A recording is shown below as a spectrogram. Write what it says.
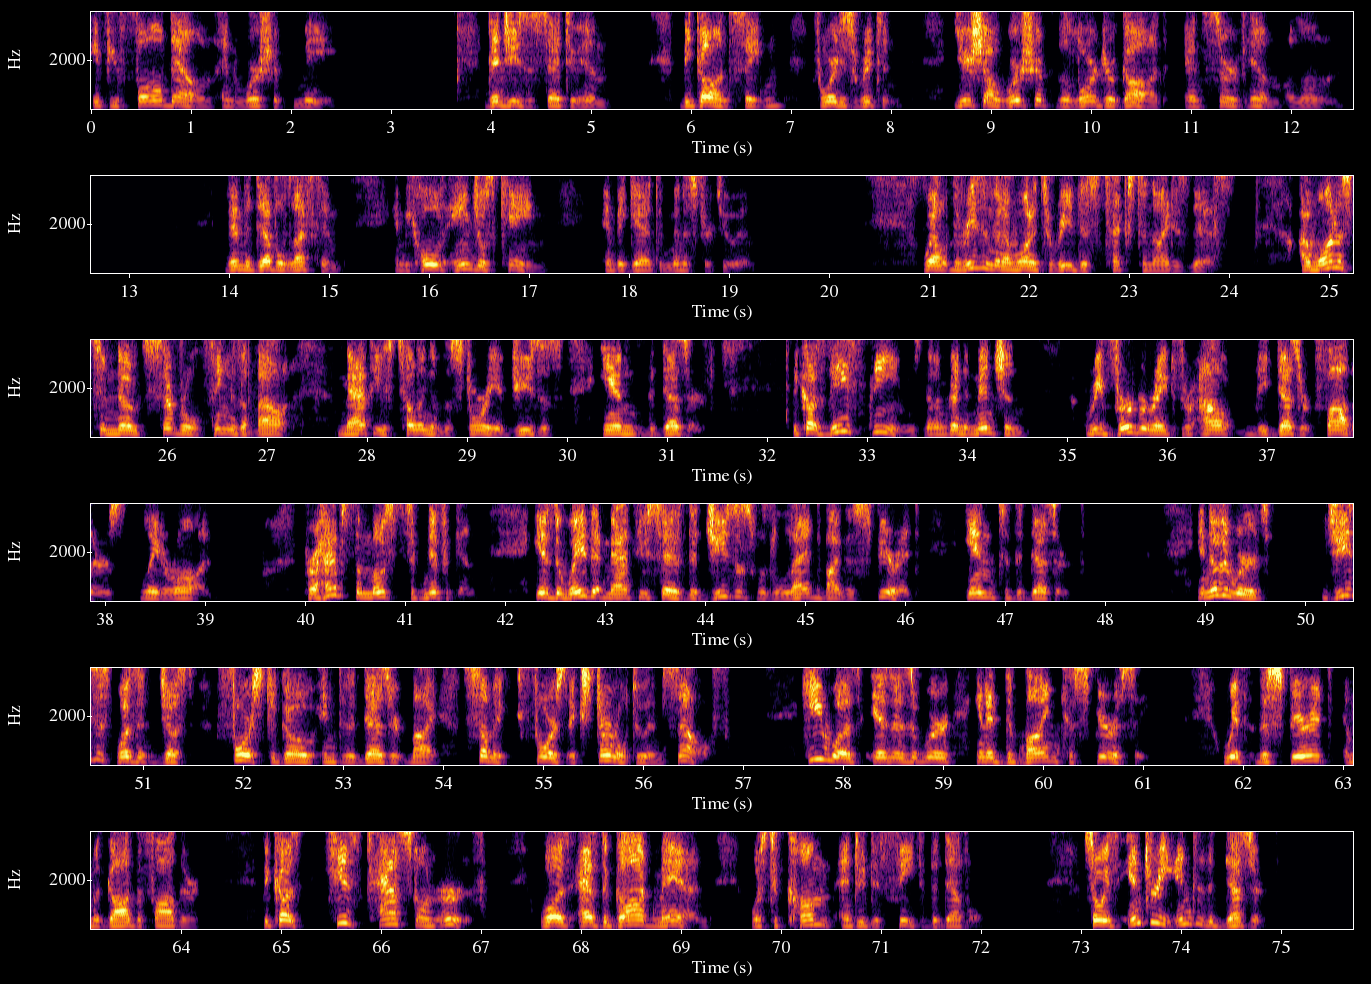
if you fall down and worship me. Then Jesus said to him, Begone, Satan, for it is written, You shall worship the Lord your God and serve him alone. Then the devil left him, and behold, angels came and began to minister to him. Well, the reason that I wanted to read this text tonight is this. I want us to note several things about Matthew's telling of the story of Jesus in the desert. Because these themes that I'm going to mention reverberate throughout the Desert Fathers later on. Perhaps the most significant is the way that Matthew says that Jesus was led by the Spirit into the desert. In other words, Jesus wasn't just forced to go into the desert by some force external to himself. He was, as, as it were, in a divine conspiracy with the Spirit and with God the Father because his task on earth was as the god man was to come and to defeat the devil. So his entry into the desert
